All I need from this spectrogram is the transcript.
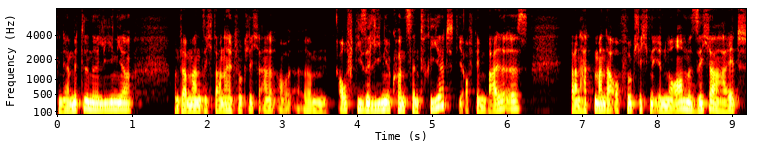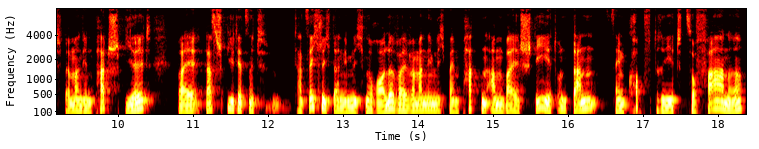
in der Mitte eine Linie. Und wenn man sich dann halt wirklich äh, ähm, auf diese Linie konzentriert, die auf dem Ball ist, dann hat man da auch wirklich eine enorme Sicherheit, wenn man den Putt spielt, weil das spielt jetzt nicht, tatsächlich dann nämlich eine Rolle, weil wenn man nämlich beim Putten am Ball steht und dann seinen Kopf dreht zur Fahne,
